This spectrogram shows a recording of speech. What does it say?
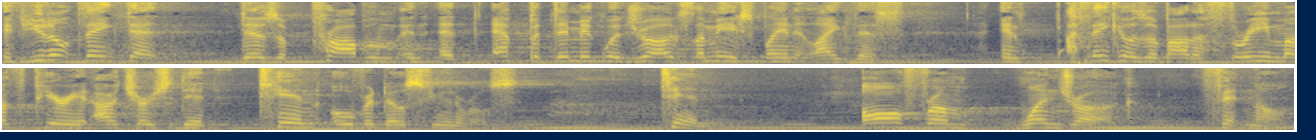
If you don't think that there's a problem, an, an epidemic with drugs. Let me explain it like this. And I think it was about a three month period, our church did 10 overdose funerals. 10. All from one drug, fentanyl.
